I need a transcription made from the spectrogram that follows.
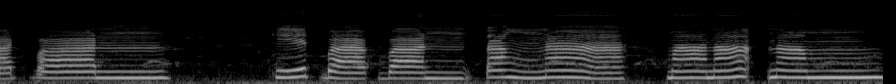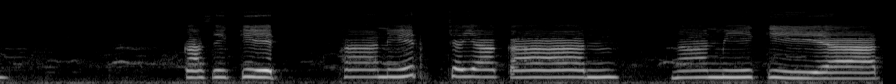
าดวัน คิดบากบันตั้งหน้า มานะนำกสิกิจ พาณิชยาการ งานมีเกียรติ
